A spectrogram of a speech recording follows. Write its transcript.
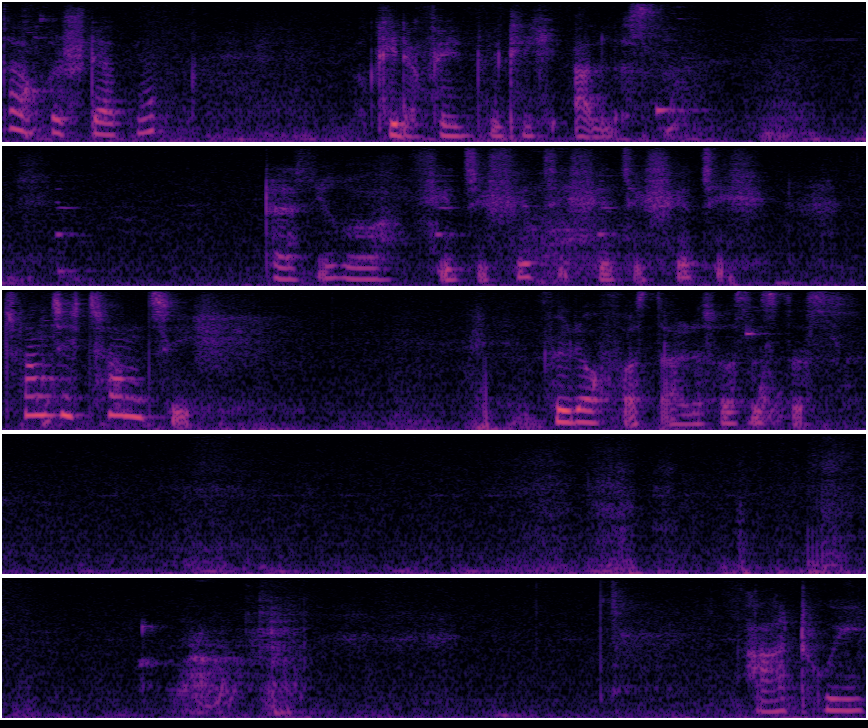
Da verstärken. Okay, da fehlt wirklich alles. Da ist ihre 40, 40, 40, 40. 20, 20. Fehlt auch fast alles. Was ist das? Artui.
